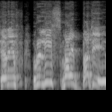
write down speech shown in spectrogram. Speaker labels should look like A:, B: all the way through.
A: Sheriff, release my body.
